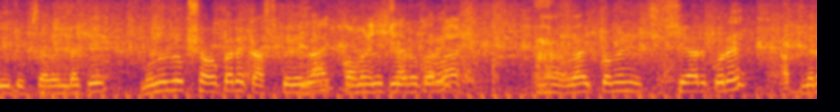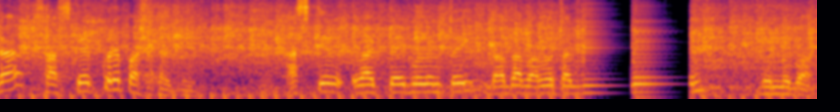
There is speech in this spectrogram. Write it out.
ইউটিউব চ্যানেলটাকে মনোযোগ সহকারে কাজ করে যান কমেন্ট সহকারে। লাইক কমেন্ট শেয়ার করে আপনারা সাবস্ক্রাইব করে পাশে থাকবেন। আজকের লাইভটা এই পর্যন্তই। দাদা, ভালো থাকবেন। ধন্যবাদ।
